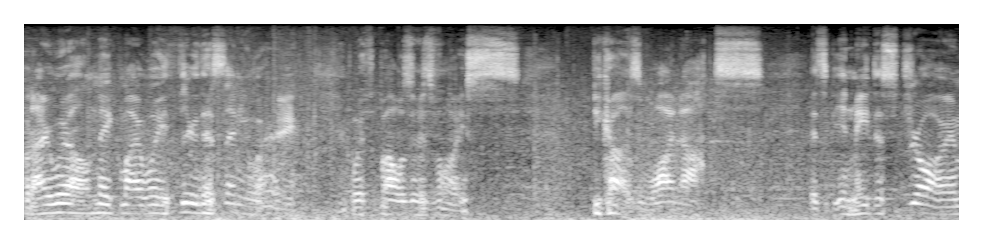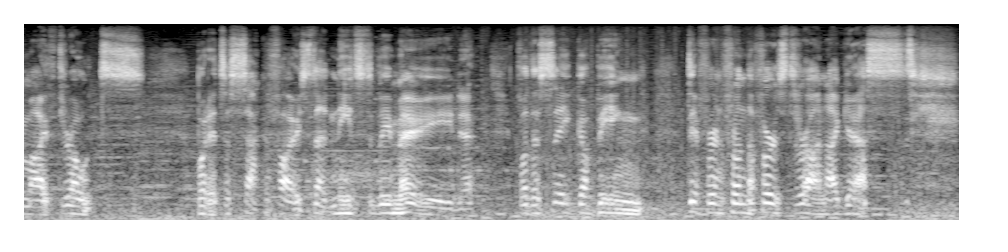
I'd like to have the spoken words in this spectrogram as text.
But I will make my way through this anyway, with Bowser's voice. Because why not? It's, it may destroy my throat, but it's a sacrifice that needs to be made for the sake of being different from the first run, I guess.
